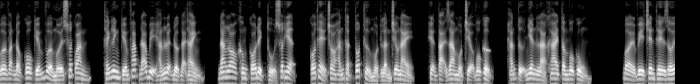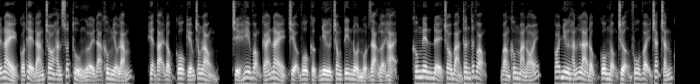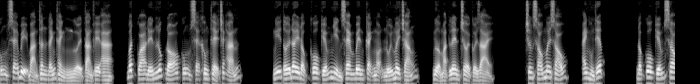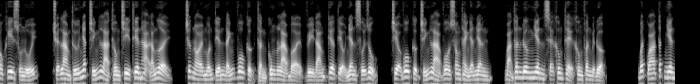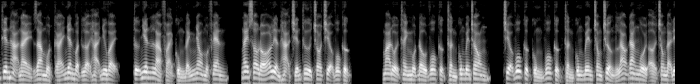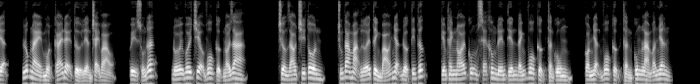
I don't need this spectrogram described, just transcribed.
Vừa vận độc cô kiếm vừa mới xuất quan, thánh linh kiếm pháp đã bị hắn luyện được đại thành, đang lo không có địch thủ xuất hiện, có thể cho hắn thật tốt thử một lần chiêu này, hiện tại ra một triệu vô cực, hắn tự nhiên là khai tâm vô cùng. Bởi vì trên thế giới này có thể đáng cho hắn xuất thủ người đã không nhiều lắm, hiện tại độc cô kiếm trong lòng, chỉ hy vọng cái này triệu vô cực như trong tin đồn một dạng lợi hại, không nên để cho bản thân thất vọng, bằng không mà nói, coi như hắn là độc cô ngộng trượng phu vậy chắc chắn cũng sẽ bị bản thân đánh thành người tàn phê a bất quá đến lúc đó cũng sẽ không thể trách hắn. Nghĩ tới đây độc cô kiếm nhìn xem bên cạnh ngọn núi mây trắng, ngửa mặt lên trời cười dài. Chương 66, Anh Hùng Thiếp Độc cô kiếm sau khi xuống núi, chuyện làm thứ nhất chính là thông chi thiên hạ đám người, trước nói muốn tiến đánh vô cực thần cung là bởi vì đám kia tiểu nhân xối rụng, triệu vô cực chính là vô song thành nhân nhân, bản thân đương nhiên sẽ không thể không phân biệt được. Bất quá tất nhiên thiên hạ này ra một cái nhân vật lợi hại như vậy, tự nhiên là phải cùng đánh nhau một phen, ngay sau đó liền hạ chiến thư cho triệu vô cực. Mà đổi thành một đầu vô cực thần cung bên trong, triệu vô cực cùng vô cực thần cung bên trong trưởng lão đang ngồi ở trong đại điện, lúc này một cái đệ tử liền chạy vào, quỳ xuống đất, đối với triệu vô cực nói ra. Trường giáo chi tôn, chúng ta mạng lưới tình báo nhận được tin tức, kiếm thánh nói cũng sẽ không đến tiến đánh vô cực thần cung, còn nhận vô cực thần cung làm ân nhân.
